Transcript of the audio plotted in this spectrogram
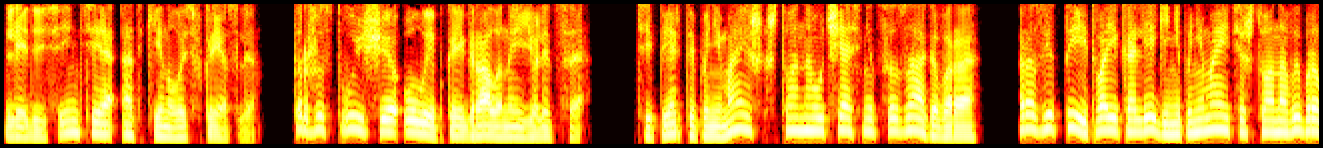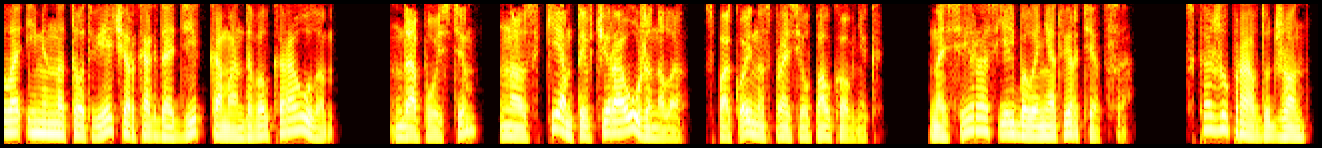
Леди Синтия откинулась в кресле. Торжествующая улыбка играла на ее лице. «Теперь ты понимаешь, что она участница заговора. Разве ты и твои коллеги не понимаете, что она выбрала именно тот вечер, когда Дик командовал караулом?» «Допустим. Но с кем ты вчера ужинала?» — спокойно спросил полковник. На сей раз ей было не отвертеться. «Скажу правду, Джон», —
